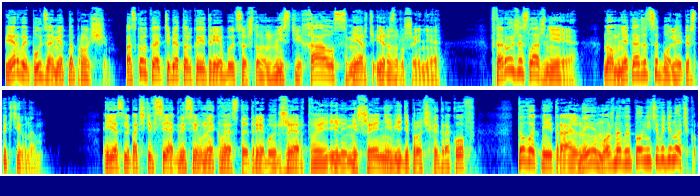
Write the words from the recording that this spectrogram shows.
Первый путь заметно проще, поскольку от тебя только и требуется, что нести хаос, смерть и разрушение. Второй же сложнее, но мне кажется более перспективным. Если почти все агрессивные квесты требуют жертвы или мишени в виде прочих игроков, то вот нейтральные можно выполнить и в одиночку.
